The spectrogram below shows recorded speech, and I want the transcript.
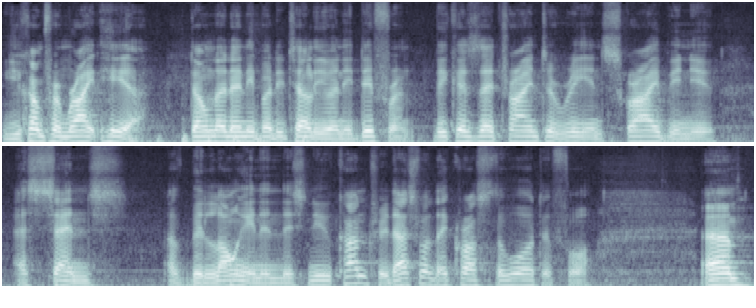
you come from right here. Don't let anybody tell you any different because they're trying to reinscribe in you a sense of belonging in this new country. That's what they crossed the water for. Um,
